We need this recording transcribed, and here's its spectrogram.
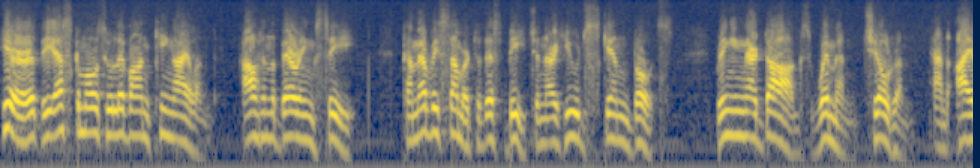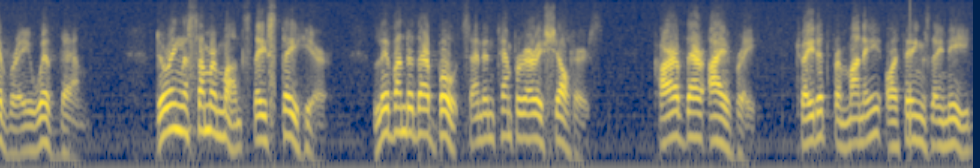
Here, the Eskimos who live on King Island, out in the Bering Sea, come every summer to this beach in their huge skin boats, bringing their dogs, women, children, and ivory with them. During the summer months, they stay here, live under their boats and in temporary shelters, carve their ivory, trade it for money or things they need,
